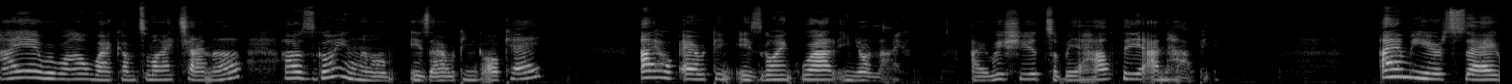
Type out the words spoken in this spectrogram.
Hi everyone, welcome to my channel. How's going on? Is everything okay? I hope everything is going well in your life. I wish you to be healthy and happy. I am here today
